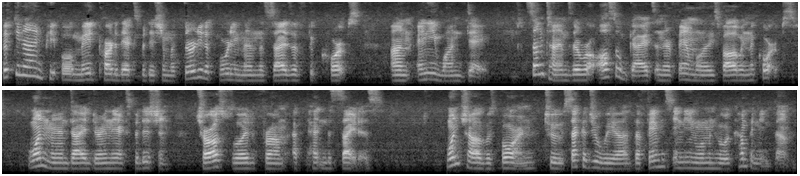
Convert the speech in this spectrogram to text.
Fifty-nine people made part of the expedition with 30 to 40 men the size of the corpse on any one day. Sometimes there were also guides and their families following the corpse. One man died during the expedition, Charles Floyd from appendicitis. One child was born to Sacagawea, the famous Indian woman who accompanied them.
